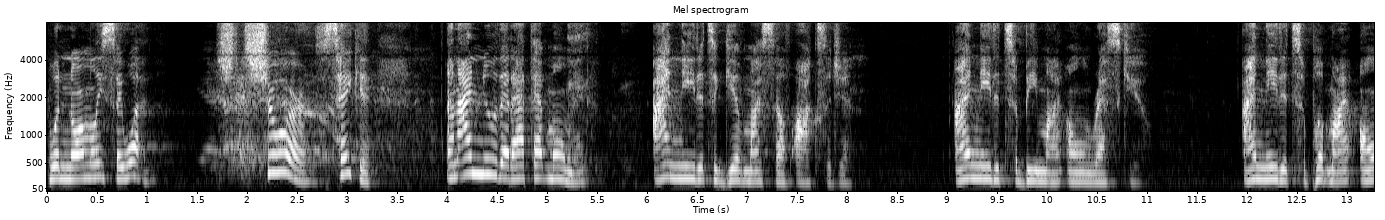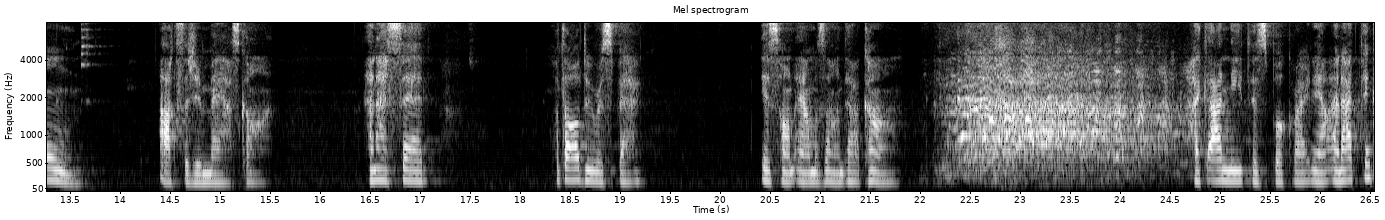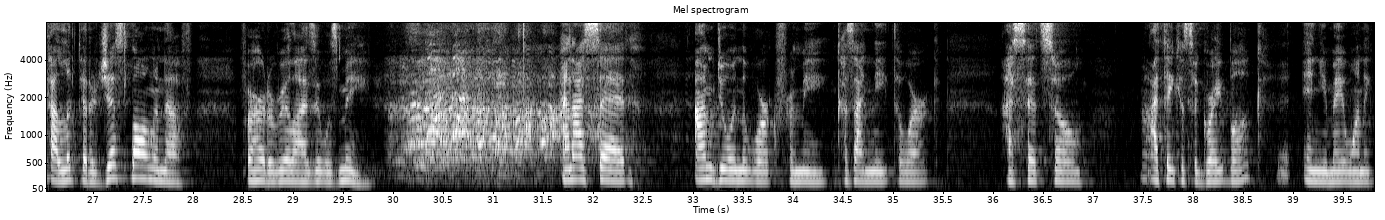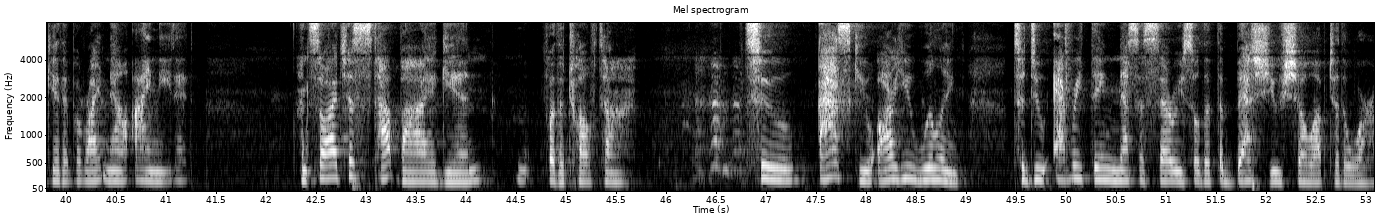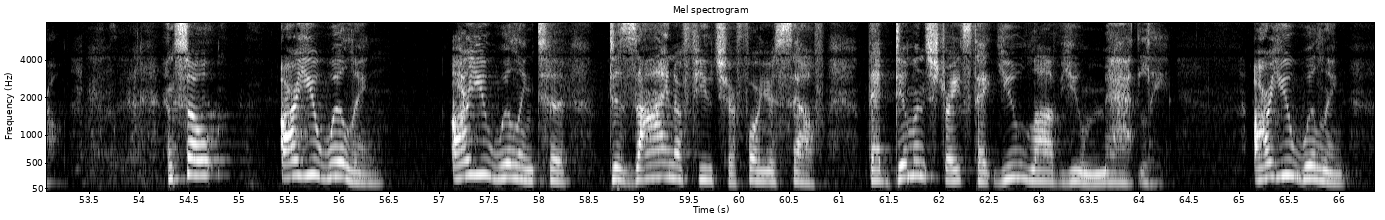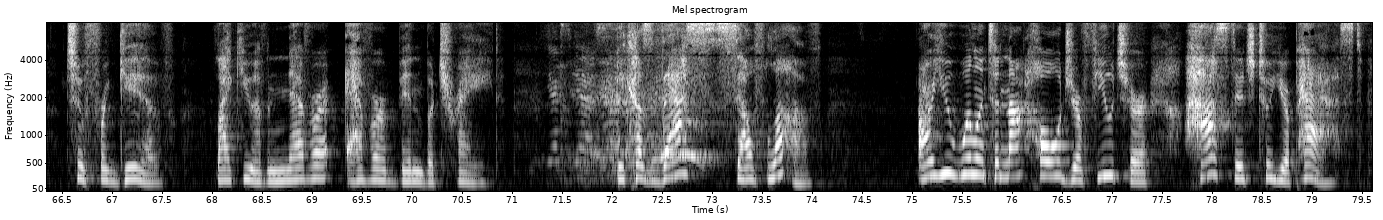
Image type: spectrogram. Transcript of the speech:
would normally say, What? Sure, take it. And I knew that at that moment, I needed to give myself oxygen. I needed to be my own rescue. I needed to put my own oxygen mask on. And I said, with all due respect, it's on Amazon.com. Like, I need this book right now. And I think I looked at her just long enough for her to realize it was me. and I said, I'm doing the work for me because I need the work. I said, So I think it's a great book and you may want to get it, but right now I need it. And so I just stopped by again for the 12th time to ask you, are you willing to do everything necessary so that the best you show up to the world? And so, are you willing? Are you willing to design a future for yourself that demonstrates that you love you madly? Are you willing to forgive like you have never, ever been betrayed? Yes, yes. Because that's self love. Are you willing to not hold your future hostage to your past?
